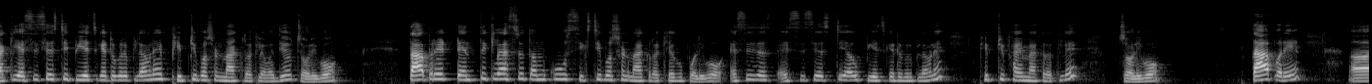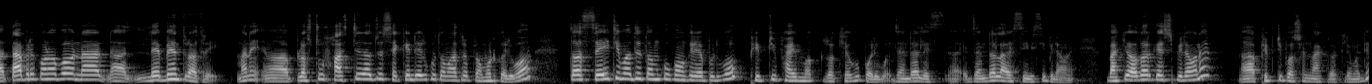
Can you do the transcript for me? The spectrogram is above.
ବାକି S C S T P H category ପିଲାମାନେ ଫିଫ୍ଟି ପରସେଣ୍ଟ ମାର୍କ ରଖିଲେ ମଧ୍ୟ ଚଳିବ ତାପରେ ଟେନ୍ଥ କ୍ଲାସ୍ରେ ତୁମକୁ ସିକ୍ସଟି ପରସେଣ୍ଟ ମାର୍କ ରଖିବାକୁ ପଡ଼ିବ S S C S T ଆଉ ପି ଏଚ୍ କାଟେଗୋରୀ ପିଲାମାନେ ଫିଫ୍ଟି ଫାଇଭ୍ ମାର୍କ ରଖିଲେ ଚଳିବ ତାପରେ ତାପରେ କ'ଣ ହେବ ନା ଇଲେଭେନ୍ଥରୁ ଆଉଥରେ ମାନେ ପ୍ଲସ୍ ଟୁ ଫାର୍ଷ୍ଟ ଇୟର୍ ଆଉ ଯେଉଁ ସେକେଣ୍ଡ ଇୟର୍କୁ ତୁମେ ଆଉଥରେ ପ୍ରମୋଟ୍ କରିବ ତ ସେଇଠି ମଧ୍ୟ ତୁମକୁ କ'ଣ କରିବାକୁ ପଡ଼ିବ ଫିଫ୍ଟି ଫାଇଭ୍ ମାର୍କ ରଖିବାକୁ ପଡ଼ିବ ଜେନେରାଲ ଜେନେରାଲ ଆଉ ଏସ୍ ସି ବି ସି ପିଲାମାନେ ବାକି ଅଦର କେସ୍ ପିଲାମାନେ ଫିଫ୍ଟି ପରସେଣ୍ଟ ମାର୍କ ରଖିଲେ ମଧ୍ୟ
